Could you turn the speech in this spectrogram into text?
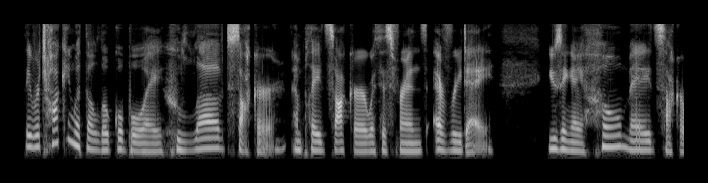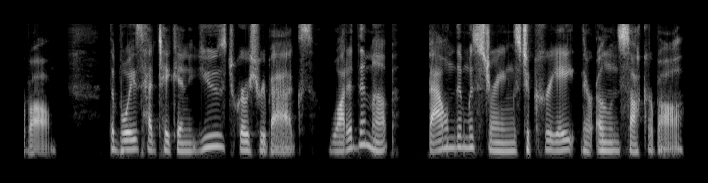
They were talking with a local boy who loved soccer and played soccer with his friends every day using a homemade soccer ball. The boys had taken used grocery bags, wadded them up, bound them with strings to create their own soccer ball.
